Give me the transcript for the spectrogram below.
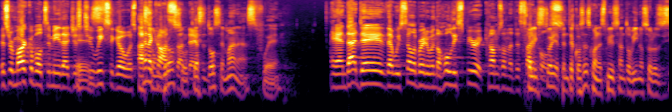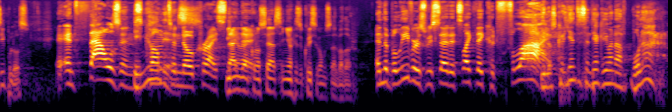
It's remarkable to me that just two weeks ago was Pentecost asombroso que Sunday. hace dos semanas fue, And that day that we celebrated when the Holy Spirit comes on the fue la historia de disciples. Pentecostés cuando el Espíritu Santo vino sobre los discípulos. And thousands Y come to miles know Christ that vinieron a day. conocer al Señor Jesucristo como Salvador. And the believers, we said, it's like they could Y fly. los creyentes sentían que iban a volar.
